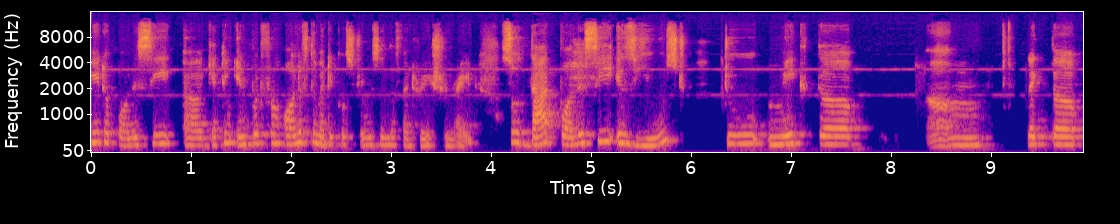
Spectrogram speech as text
a policy uh, getting input from all of the medical students in the federation right? So that policy is used to make the um, like the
